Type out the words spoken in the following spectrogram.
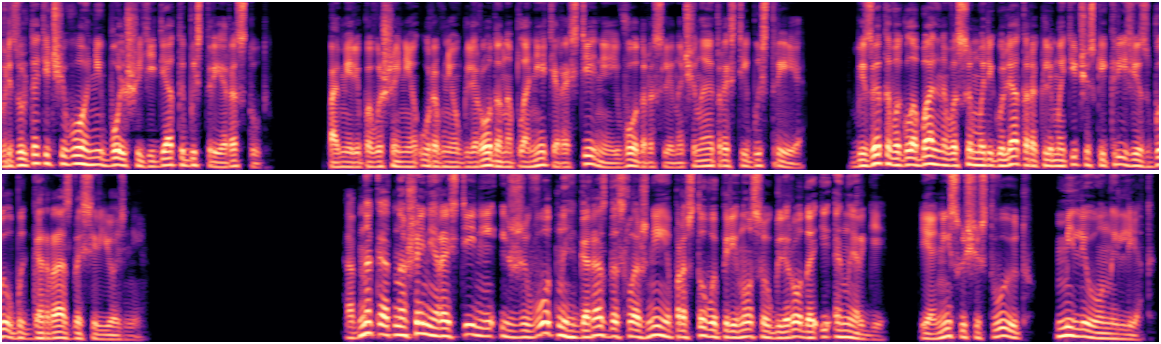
в результате чего они больше едят и быстрее растут. По мере повышения уровня углерода на планете растения и водоросли начинают расти быстрее. Без этого глобального саморегулятора климатический кризис был бы гораздо серьезнее. Однако отношения растений и животных гораздо сложнее простого переноса углерода и энергии, и они существуют миллионы лет.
